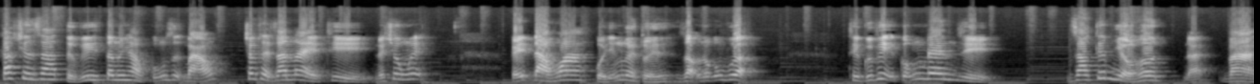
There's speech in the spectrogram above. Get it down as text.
các chuyên gia tử vi tâm linh học cũng dự báo trong thời gian này thì nói chung ấy cái đào hoa của những người tuổi dậu nó cũng vượng. Thì quý vị cũng nên gì giao tiếp nhiều hơn đấy và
